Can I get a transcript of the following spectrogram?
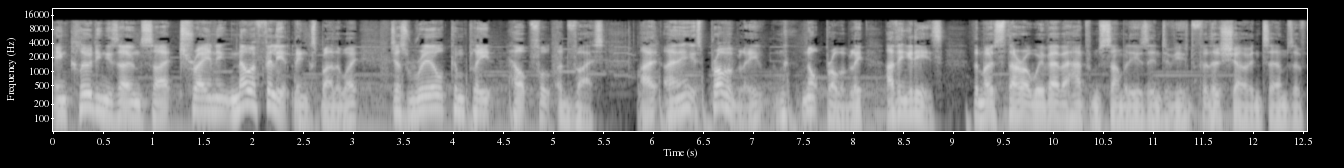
including his own site, training, no affiliate links, by the way, just real, complete, helpful advice. I, I think it's probably, not probably, I think it is the most thorough we've ever had from somebody who's interviewed for the show in terms of,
